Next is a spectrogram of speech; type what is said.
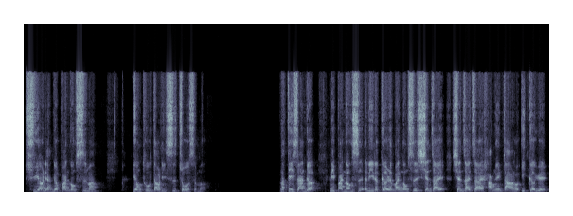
需要两个办公室吗？用途到底是做什么？那第三个，你办公室你的个人办公室现在现在在航运大楼一个月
